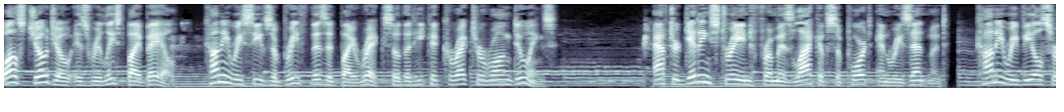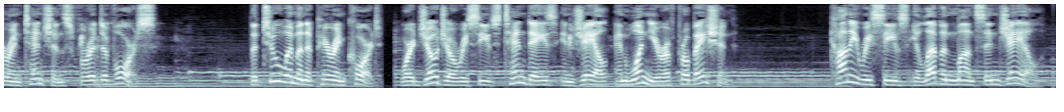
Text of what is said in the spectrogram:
Whilst Jojo is released by bail, Connie receives a brief visit by Rick so that he could correct her wrongdoings. After getting strained from his lack of support and resentment, Connie reveals her intentions for a divorce. The two women appear in court, where Jojo receives 10 days in jail and one year of probation. Connie receives 11 months in jail.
